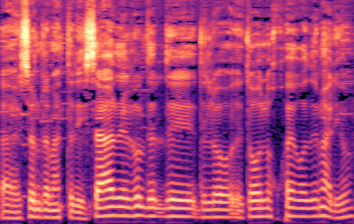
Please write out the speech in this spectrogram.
versión remasterizada de, de, de, todos los juegos de Mario.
